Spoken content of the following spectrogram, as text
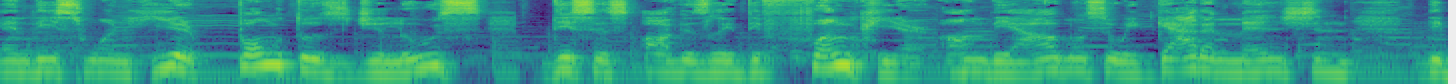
and this one here, Pontos de Luz. This is obviously the funkier on the album, so we gotta mention the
